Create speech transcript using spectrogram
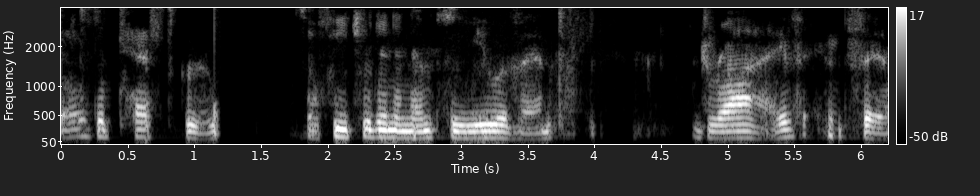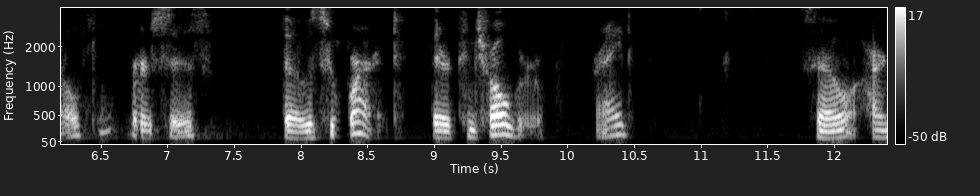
does a test group, so featured in an MCU event, drive in sales versus those who weren't, their control group, right? So our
